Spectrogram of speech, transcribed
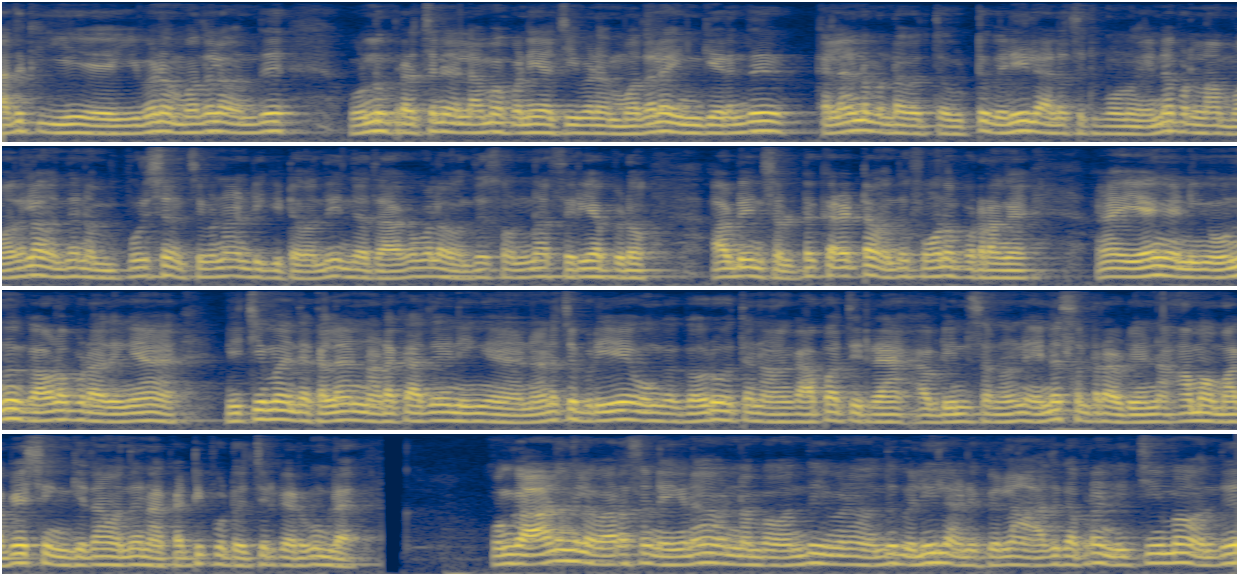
அதுக்கு இவனை முதல்ல வந்து ஒன்றும் பிரச்சனை இல்லாமல் பண்ணியாச்சு. இவனை முதல்ல இங்கேருந்து கல்யாண மண்டபத்தை விட்டு வெளியில் அழைச்சிட்டு போகணும். என்ன பண்ணலாம்? முதல்ல வந்து நம்ம புருஷன் சிவனாண்டி கிட்ட வந்து இந்த தகவலை வந்து சொன்னால் சரியாக போயிடும் அப்படின்னு சொல்லிட்டு கரெக்டாக வந்து ஃபோனை போடுறாங்க. ஏங்க நீங்கள் ஒன்றும் கவலைப்படாதீங்க. நிச்சயமாக இந்த கல்யாணம் நடக்காது. நீங்கள் நினச்சபடியே உங்கள் கௌரவத்தை நான் காப்பாற்றிடுறேன் அப்படின்னு சொன்னோன்னு என்ன சொல்கிறேன் அப்படின்னு? ஆமாம் மகேஷ் இங்கே தான் வந்து நான் கட்டி போட்டு வச்சிருக்கேன் ரூமில் உங்கள் ஆளுங்களை வர சொன்னீங்கன்னா நம்ம வந்து இவனை வந்து வெளியில் அனுப்பிடலாம். அதுக்கப்புறம் நிச்சயமாக வந்து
